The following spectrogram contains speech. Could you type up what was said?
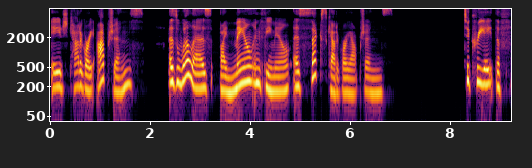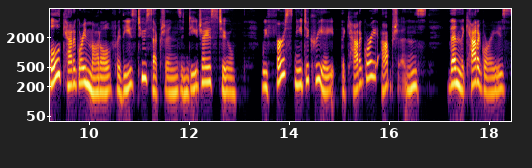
age category options, as well as by male and female as sex category options. To create the full category model for these two sections in DHIS2, we first need to create the category options, then the categories,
